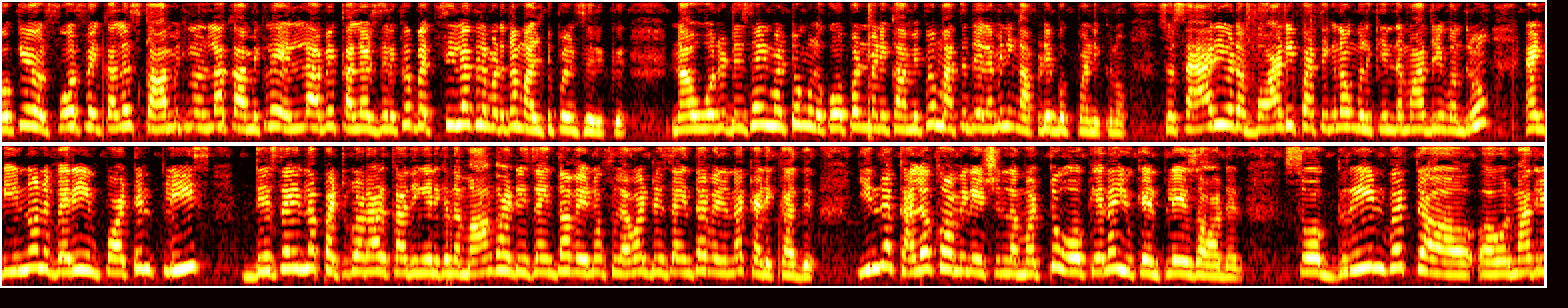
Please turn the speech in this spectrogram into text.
ஓகே ஒரு ஃபோர் ஃபைவ் கலர்ஸ் காமிக்கணும்லாம் காமிக்கல எல்லாமே கலர்ஸ் இருக்கு. பட் சிலதுல மட்டும் தான் மல்டிபிள்ஸ் இருக்கு. நான் ஒரு டிசைன் மட்டும் உங்களுக்கு ஓப்பன் பண்ணி காமிப்பேன். மற்றது எல்லாமே நீங்க அப்படியே புக் பண்ணிக்கணும். ஸோ சாரியோட பாடி பாத்தீங்கன்னா உங்களுக்கு இந்த மாதிரி வந்துடும் அண்ட் இன்னொன்னு வெரி இம்பார்ட்டன்ட் ப்ளீஸ் டிசைன்ல பர்டிகுலரா இருக்காதீங்க. எனக்கு இந்த மாங்காய் டிசைன் தான் வேணும் ஃபிளவர் டிசைன் தான் வேணும்னா கிடைக்காது. இந்த கலர் காம்பினேஷன்ல மட்டும் ஓகேனா you can place order so green with ஒரு மாதிரி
